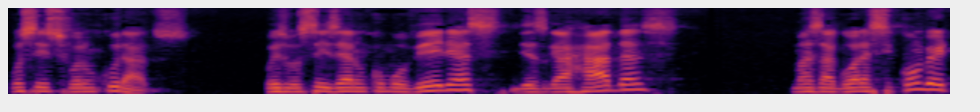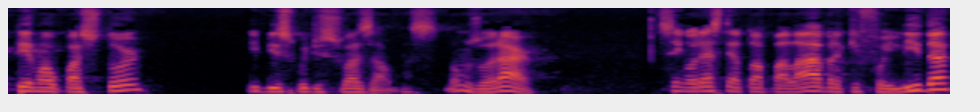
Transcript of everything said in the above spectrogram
vocês foram curados. Pois vocês eram como ovelhas desgarradas, mas agora se converteram ao pastor e bispo de suas almas. Vamos orar? Senhor, esta é a tua palavra que foi lida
